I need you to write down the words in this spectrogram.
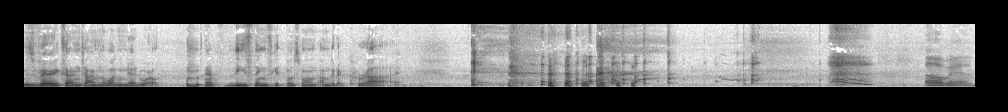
It's a very exciting time in the Walking Dead world. if these things get postponed, I'm going to cry. Oh man,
